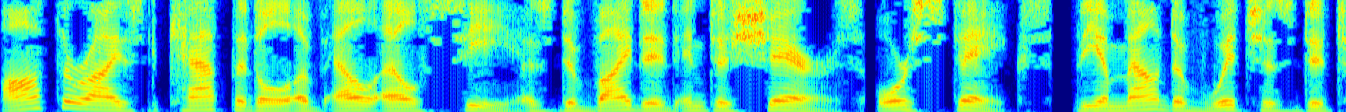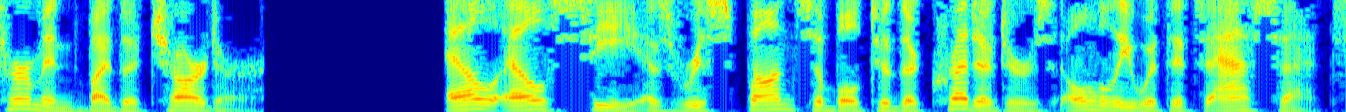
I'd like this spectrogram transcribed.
Authorized capital of LLC is divided into shares or stakes, the amount of which is determined by the charter. LLC is responsible to the creditors only with its assets.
